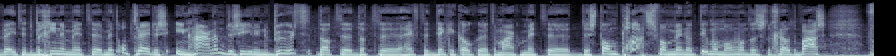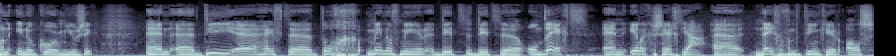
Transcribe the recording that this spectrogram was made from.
weten te beginnen met, uh, met optredens in Haarlem. Dus hier in de buurt. Dat, dat heeft denk ik ook te maken met de standplaats van Menno Timmerman. Want dat is de grote baas van InnoCore Music. En die heeft toch min of meer dit, dit ontdekt. En eerlijk gezegd, ja, 9 van de 10 keer als...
